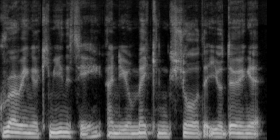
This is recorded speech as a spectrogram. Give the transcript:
growing a community and you're making sure that you're doing it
